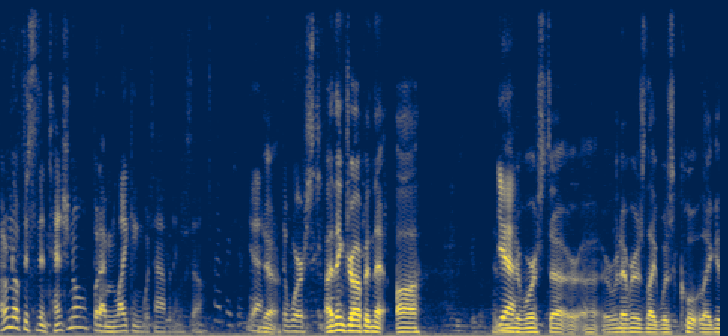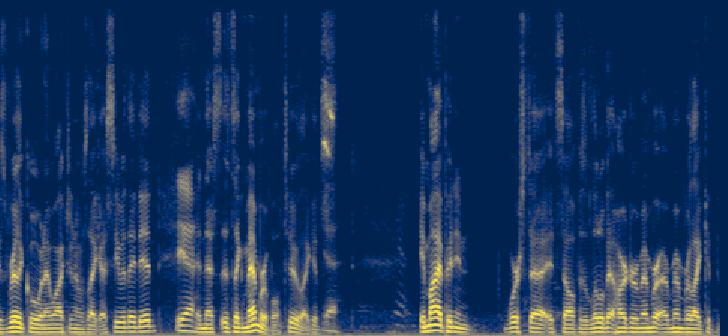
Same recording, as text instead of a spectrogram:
I don't know if this is intentional, but I'm liking what's happening. So I appreciate that. yeah, Yeah. the worst. I think dropping that ah. at the Yeah. end of worst uh, or, uh, or whatever is like was cool. Like it's really cool. When I walked in, I was like, I see what they did, Yeah, and that's it's like memorable too. Like it's, yeah, Yeah. in my opinion, worst uh, itself is a little bit hard to remember. I remember like at the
